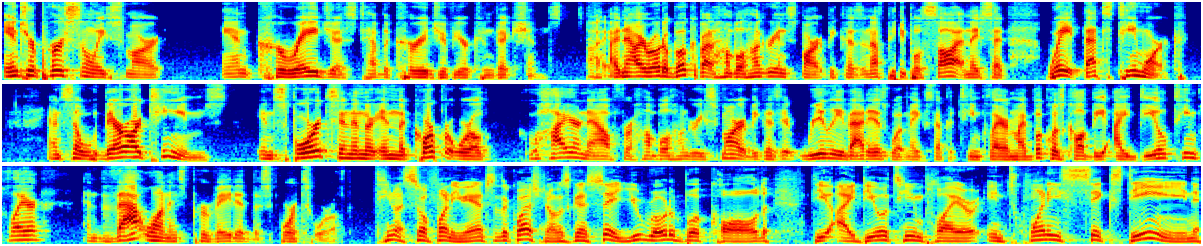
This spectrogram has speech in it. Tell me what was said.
interpersonally smart and courageous to have the courage of your convictions I, I now i wrote a book about humble hungry and smart because enough people saw it and they said wait that's teamwork and so there are teams in sports and in the in the corporate world who hire now for humble, hungry, smart because it really that is what makes up a team player. And my book was called The Ideal Team Player, and that one has pervaded the sports world. Tina, it's so funny. You answered the question. I was going to say you wrote a book called The Ideal Team Player in 2016.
